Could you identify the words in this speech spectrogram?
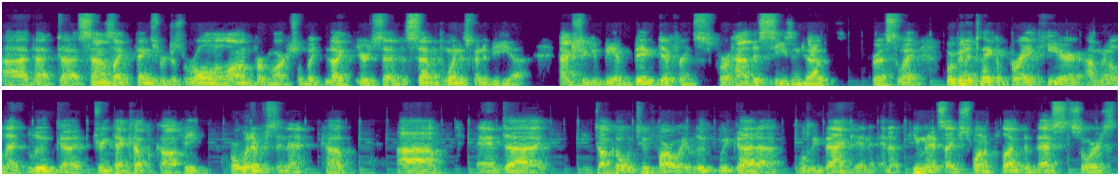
uh, that uh, sounds like things were just rolling along for Marshall. But like you said, the seventh win is going to be uh, actually could be a big difference for how this season goes. The rest of the way, we're going to take a break here. I'm going to let Luke uh, drink that cup of coffee or whatever's in that cup, um, and uh, don't go too far away, Luke. We've got a, we'll be back in, in a few minutes. I just want to plug the best source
